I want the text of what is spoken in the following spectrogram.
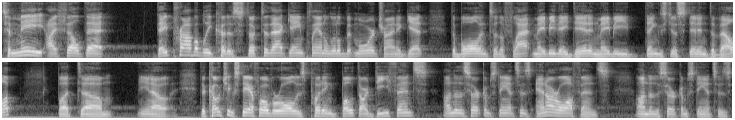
to me, I felt that they probably could have stuck to that game plan a little bit more, trying to get the ball into the flat. Maybe they did, and maybe things just didn't develop. But, um, you know, the coaching staff overall is putting both our defense under the circumstances and our offense under the circumstances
